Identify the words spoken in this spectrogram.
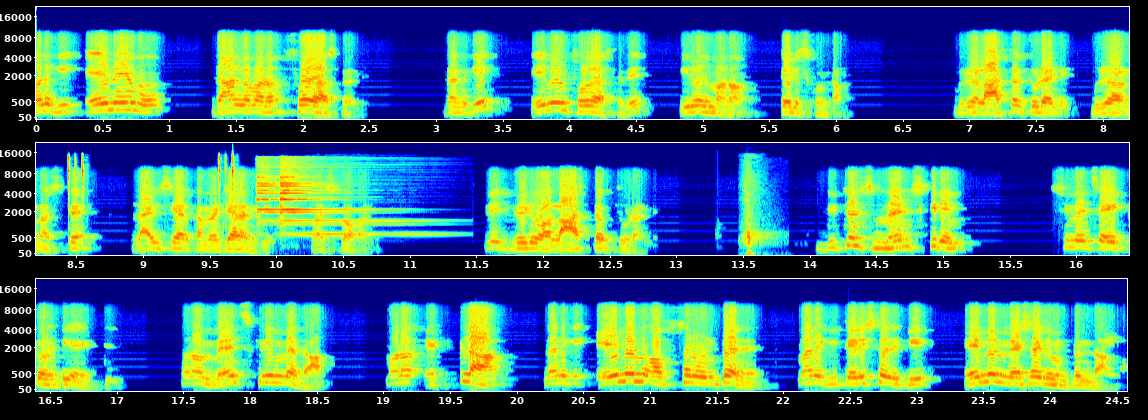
మనకి ఏమేమో దానిలో మనం షో చేస్తుంది. దానికి ఏమేమి షో చేస్తుంది ఈరోజు మనం తెలుసుకుంటాం. వీడియో లాస్ట్ చూడండి. వీడియో నచ్చితే లైక్ షేర్ కమెంట్ చేయడానికి మర్చిపోకండి. ప్లీజ్ వీడియో లాస్ట్ వరకు చూడండి. Details main screen Siemens eight twenty eight మనం మెన్స్ స్క్రీన్ మీద మనం ఎట్లా దానికి ఏమేమి ఆప్షన్ ఉంటేనే మనకి తెలుస్తుంది ఏమేమి మెసేజ్ ఉంటుంది దానిలో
